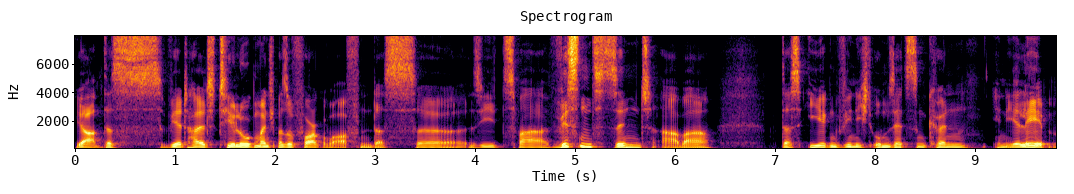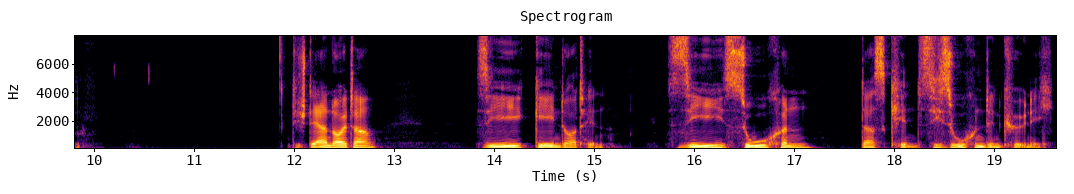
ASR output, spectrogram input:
Ja, das wird halt Theologen manchmal so vorgeworfen, dass äh, sie zwar wissend sind, aber das irgendwie nicht umsetzen können in ihr Leben. Die Sterndeuter, sie gehen dorthin. Sie suchen das Kind, sie suchen den König.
